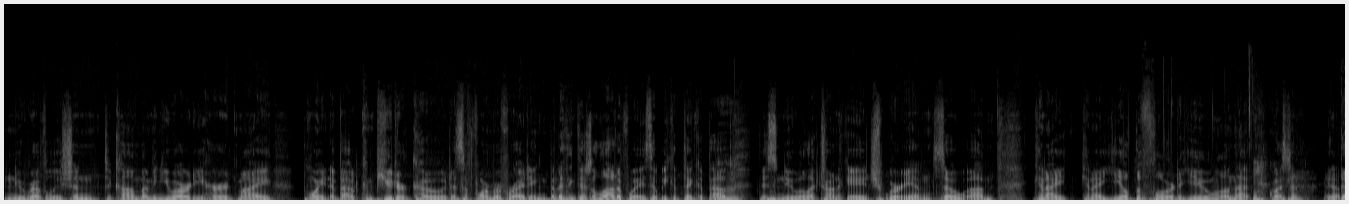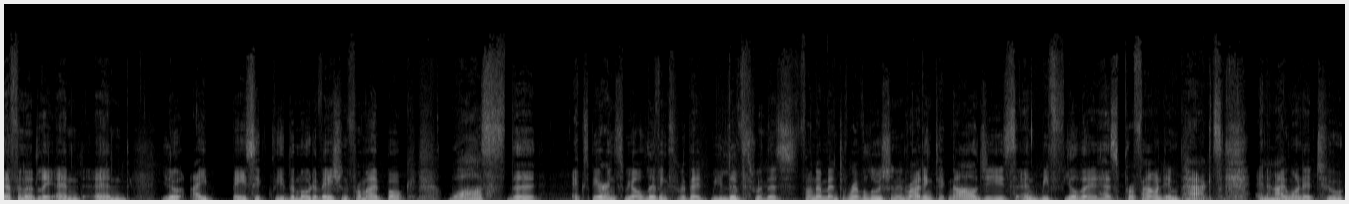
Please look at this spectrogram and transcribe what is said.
new revolution to come. I mean, you already heard my point about computer code as a form of writing, but I think there's a lot of ways that we could think about this new electronic age we're in. So, um, can I can I yield the floor to you on that question? Yeah. Definitely, and and you know, I basically the motivation for my book was the experience we are living through that we live through this fundamental revolution in writing technologies and we feel that it has profound impacts. And i wanted to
